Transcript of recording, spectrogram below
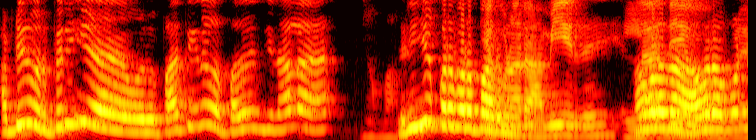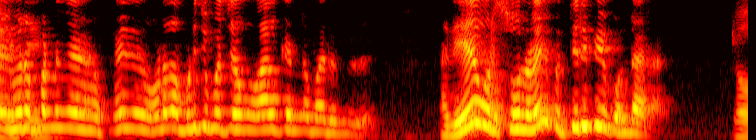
அப்படின்னு ஒரு பெரிய ஒரு பாத்தீங்கன்னா ஒரு பதினஞ்சு நாளா ஆமா. பெரிய பரபரப்பா இயக்குனர் இருந்துச்சு. அமீர் அவ்வளவுதான். அவரை பண்ணு இவரை பண்ணுங்க. கைது அவ்வளவுதான். முடிஞ்சு போச்சு. அவங்க வாழ்க்கைன்ற மாதிரி இருந்தது? அதே ஒரு சூழ்நிலை இப்ப திருப்பி கொண்டாரு ஓ.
